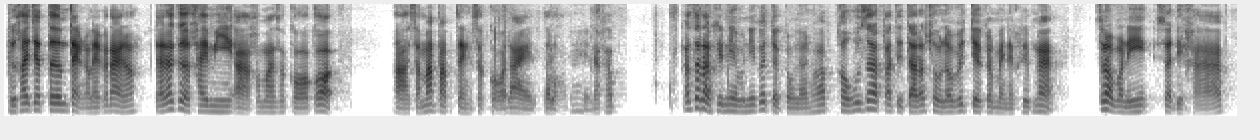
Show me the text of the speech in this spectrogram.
หรือใครจะเติมแต่งอะไรก็ได้เนาะแต่ถ้าเกิดใครมีอ่าคอมมานด์สกอร์ก็อ่าสามารถปรับแต่งสกอร์ได้ตลอดได้นะครับครับสำหรับคลิปนี้วันนี้ก็จบกันแล้วนะครับขอบคุณสำหรับการติดตามรับชมแล้วไว้เจอกันใหม่ในคลิปหน้าสำหรับวันนี้ สวัสดีครับ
